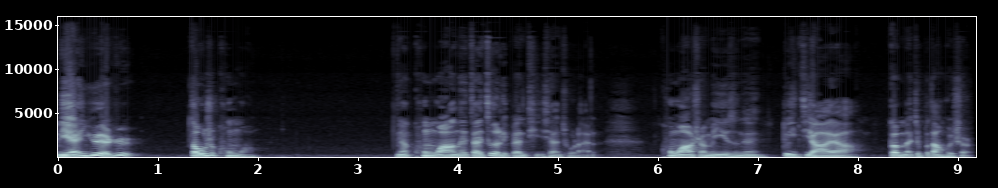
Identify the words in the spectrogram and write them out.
年月日都是空亡。你看空亡呢，在这里边体现出来了。空亡什么意思呢？对家呀根本就不当回事儿，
